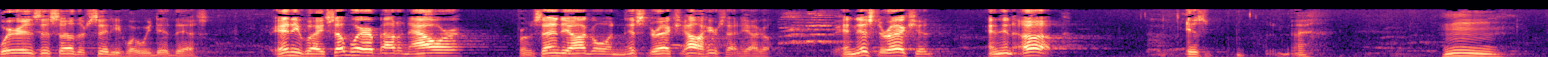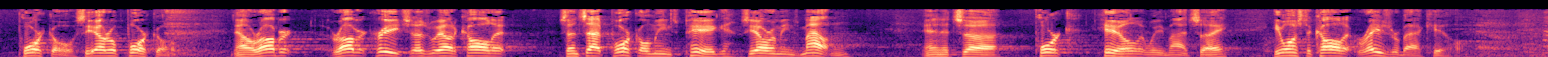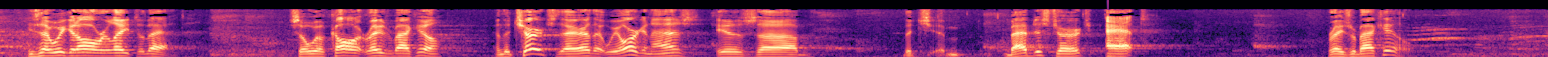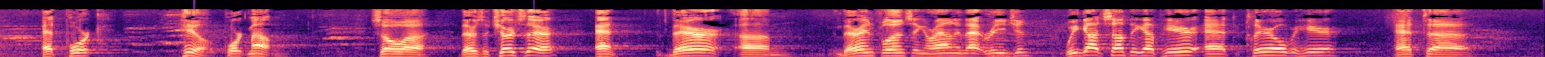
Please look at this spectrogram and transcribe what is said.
where is this other city where we did this? Anyway, somewhere about an hour from San Diego in this direction. Oh, here's San Diego. In this direction, and then up is, uh, hmm, Porco, Sierra Porco. Now, Robert Robert Creech says we ought to call it, since that Porco means pig, Sierra means mountain, and it's uh, Pork Hill, we might say. He wants to call it Razorback Hill. He said we could all relate to that. So we'll call it Razorback Hill. And the church there that we organized is uh, the Ch Baptist Church at Razorback Hill. At Pork Hill, Pork Mountain. So uh, there's a church there, and they're um, they're influencing around in that region. We got something up here at clear over here at uh,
